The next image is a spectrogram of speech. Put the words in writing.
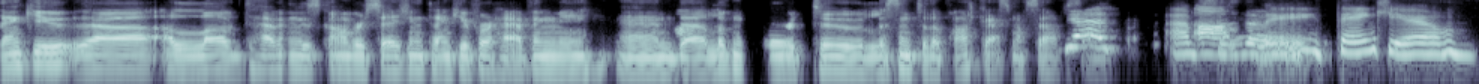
Thank you. Uh, I loved having this conversation. Thank you for having me, and uh, looking forward to listen to the podcast myself. Yes, so. absolutely. Awesome. Thank you.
